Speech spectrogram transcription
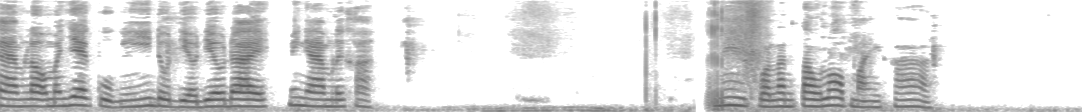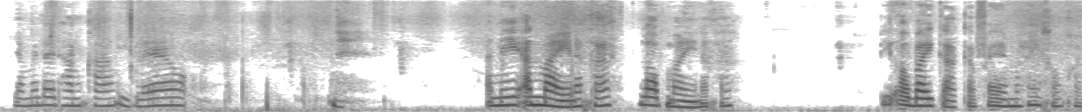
งามเราเอามาแยกปลูกนี้โดดเดี่ยวเดียวได้ ไม่งามเลยค่ะ นี่ถั่วลันเตารอบใหม่ค่ะ ยังไม่ได้ทำค้างอีกแล้ว อันนี้อันใหม่นะคะ รอบใหม่นะคะ พี่เอาใบกากกาแฟมาให้เขาค่ะ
